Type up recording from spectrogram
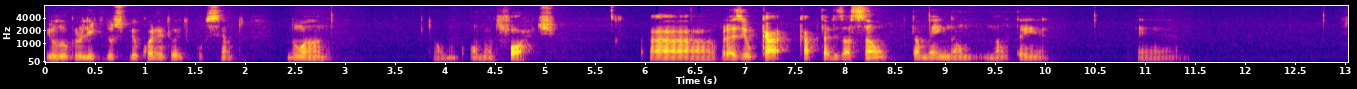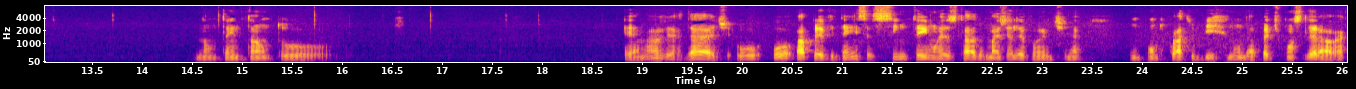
e o lucro líquido subiu 48% no ano. Então, um aumento forte. o Brasil capitalização também não, não tem é, não tem tanto. É, na verdade, o, o, a Previdência sim tem um resultado mais relevante, né? 1,4 bi não dá para desconsiderar.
